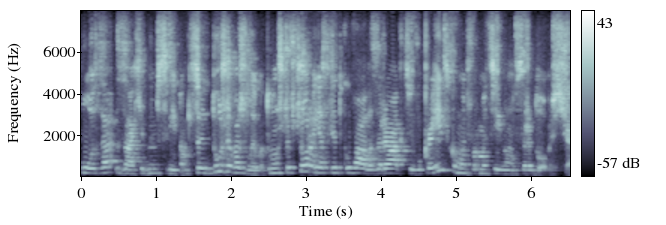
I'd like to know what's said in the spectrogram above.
поза західним світом. Це дуже важливо, тому що вчора я слідкувала за реакцією в українському інформаційному середовищі,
